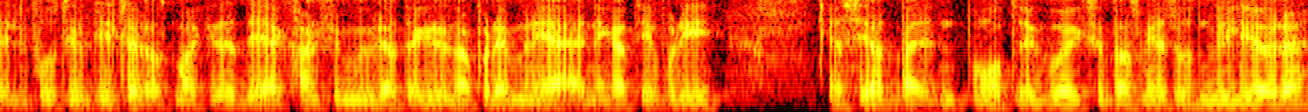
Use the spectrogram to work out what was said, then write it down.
veldig positive til tørrlandsmarkedet. Det er kanskje mulig at det er grunnlag for det, men jeg er negativ fordi jeg ser at verden på en måte går ikke så bra som jeg trodde den ville gjøre.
